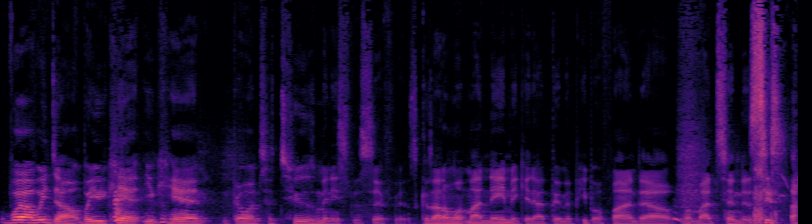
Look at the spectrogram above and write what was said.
Well, we don't, but you can't you can't go into too many specifics because I don't want my name to get out there and the people find out what my tendencies are.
